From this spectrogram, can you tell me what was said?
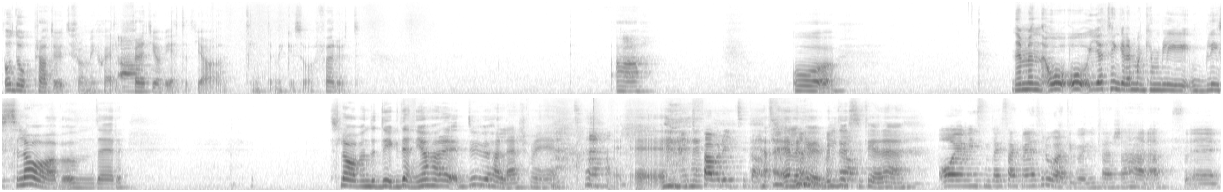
och då pratar jag utifrån mig själv Ja. för att jag vet att jag tänkte mycket så förut. Ja. Och... Nej men, och, och jag tänker att man kan bli, bli slav under Slav under dygden. Jag har, du har lärt mig eh, mitt favoritcitat. Eller hur? Vill du Ja. citera? Och jag minns inte exakt, men jag tror att det går ungefär så här att eh,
